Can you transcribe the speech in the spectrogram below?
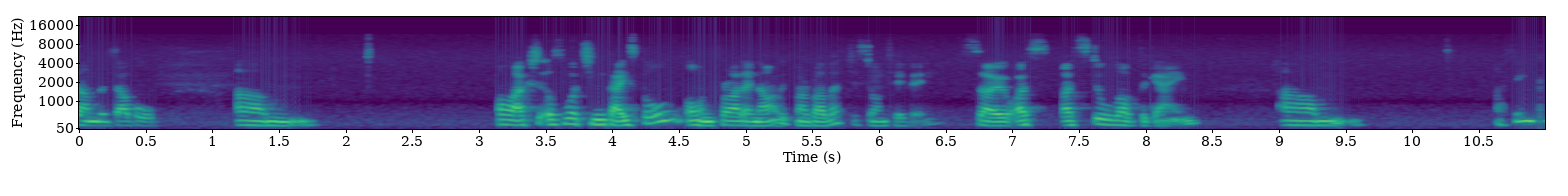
done the double. Um, oh, actually, I was watching baseball on Friday night with my brother, just on TV. So I, I still love the game. Um, I think,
